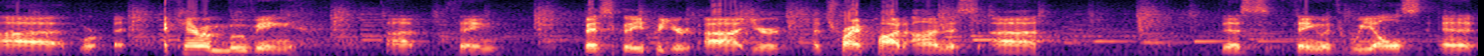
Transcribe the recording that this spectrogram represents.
uh, a camera moving uh, thing. Basically, you put your uh, your a tripod on this uh, this thing with wheels, and it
